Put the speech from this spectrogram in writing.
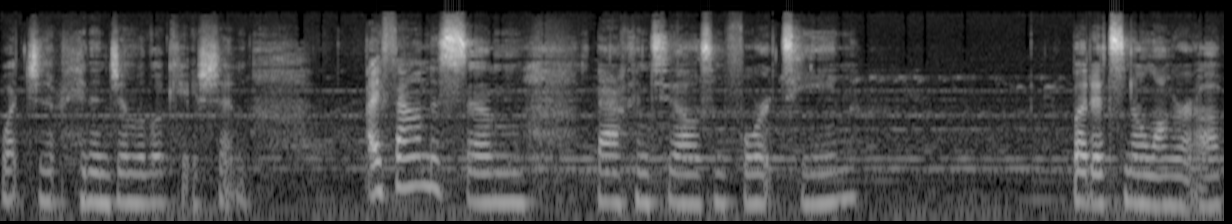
what hidden gem of a location? I found a sim back in 2014 but it's no longer up.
